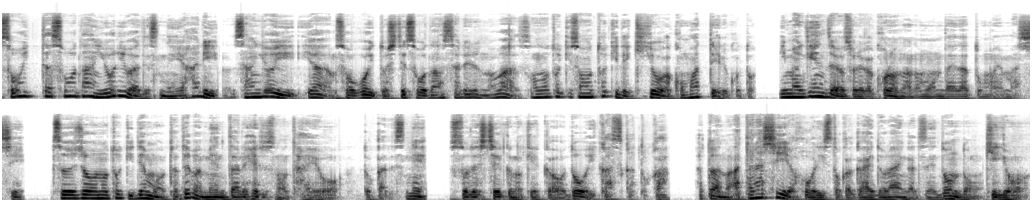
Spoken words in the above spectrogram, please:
そういった相談よりはですね、やはり産業医や総合医として相談されるのは、その時その時で企業が困っていること。今現在はそれがコロナの問題だと思いますし、通常の時でも、例えばメンタルヘルスの対応とかですね、ストレスチェックの結果をどう活かすかとか、あとあの、新しい法律とかガイドラインがですね、どんどん企業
